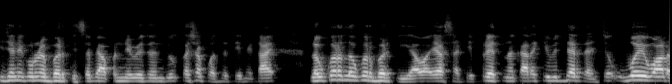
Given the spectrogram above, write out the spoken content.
की जेणेकरून या भरतीचं आपण निवेदन देऊ? कशा पद्धतीने? काय? लवकरात लवकर भरती यावा यासाठी प्रयत्न करा की विद्यार्थ्यांचे वय वाढ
